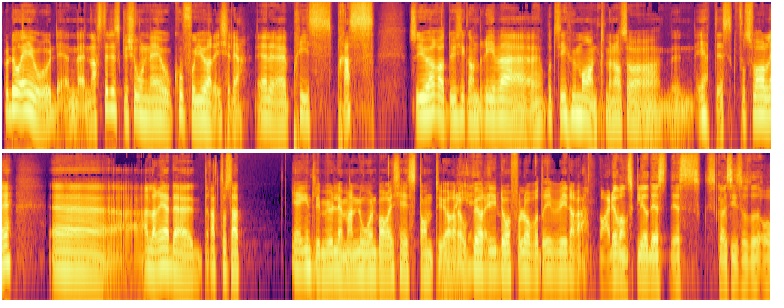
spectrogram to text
Og da er jo den Neste diskusjon er jo hvorfor gjør de ikke det? Er det prispress som gjør at du ikke kan drive si, humant, men altså etisk forsvarlig? Eh, eller er det rett og slett egentlig mulig, men noen bare ikke er i stand til å gjøre det? Og bør de da få lov å drive videre? Nå er det jo vanskelig, og det, det skal jo sies å, å,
